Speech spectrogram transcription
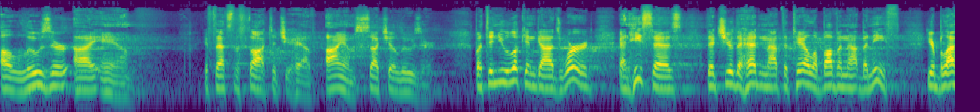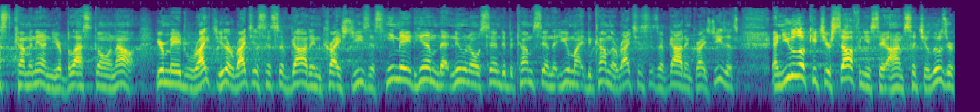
a loser I am, if that's the thought that you have, I am such a loser. But then you look in God's word, and He says that you're the head and not the tail, above and not beneath. You're blessed coming in, you're blessed going out. You're made right, you're the righteousness of God in Christ Jesus. He made him that knew no sin to become sin, that you might become the righteousness of God in Christ Jesus. And you look at yourself and you say, I'm such a loser.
